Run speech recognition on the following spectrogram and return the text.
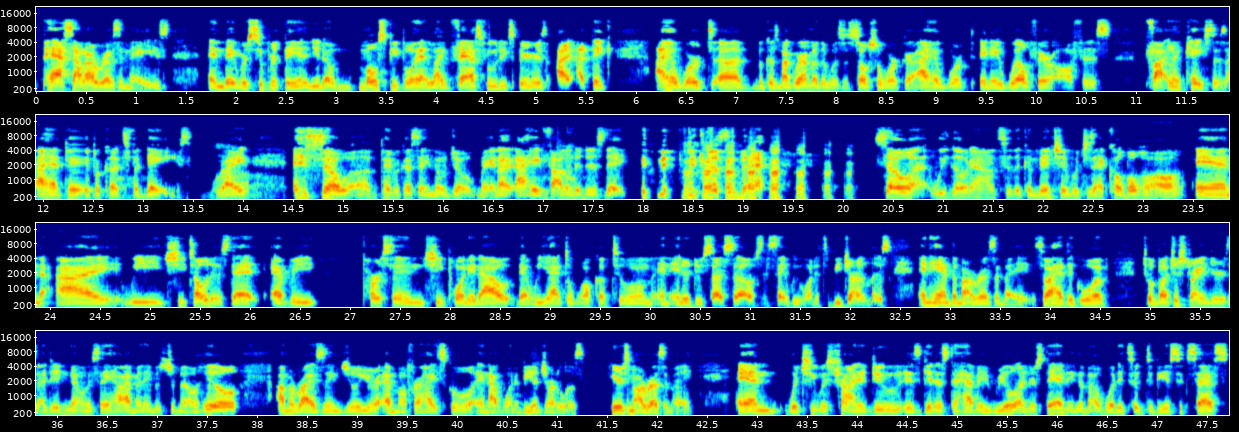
pass out our resumes, and they were super thin. You know, most people had like fast food experience. I, I think I had worked uh, because my grandmother was a social worker. I had worked in a welfare office filing cases. I had paper cuts for days, wow. right? And so uh, paper cuts ain't no joke, man. I, I hate filing to this day because of that. so uh, we go down to the convention, which is at Cobo Hall, and I we she told us that every person she pointed out that we had to walk up to them and introduce ourselves and say we wanted to be journalists and hand them our resume. So I had to go up to a bunch of strangers I didn't know and say, "Hi, my name is Jemele Hill. I'm a rising junior at Mumford High School, and I want to be a journalist. Here's my resume." And what she was trying to do is get us to have a real understanding about what it took to be a success,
